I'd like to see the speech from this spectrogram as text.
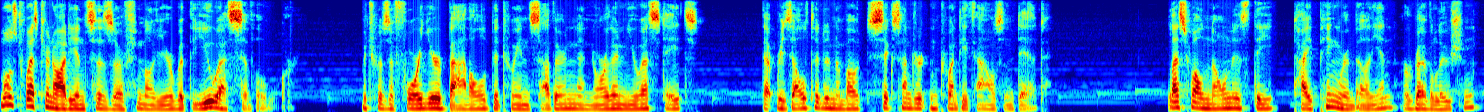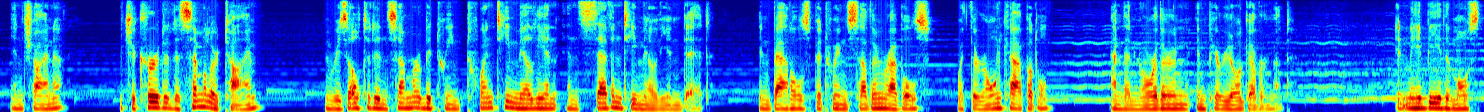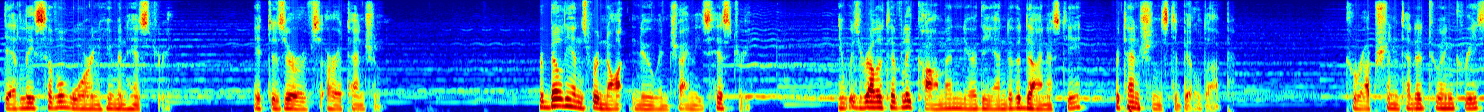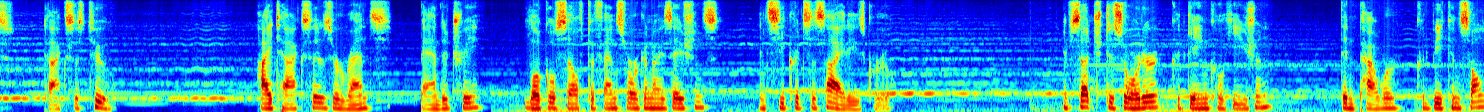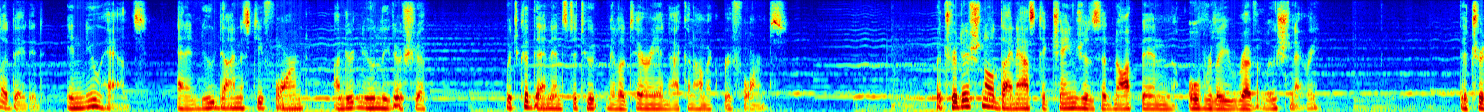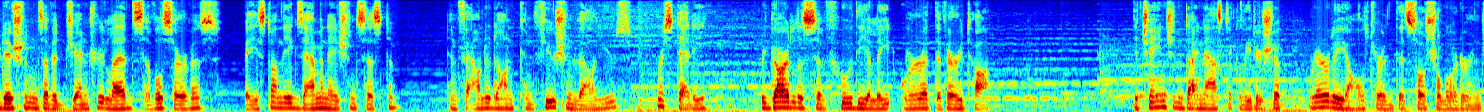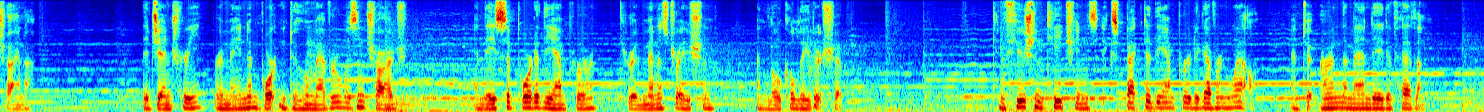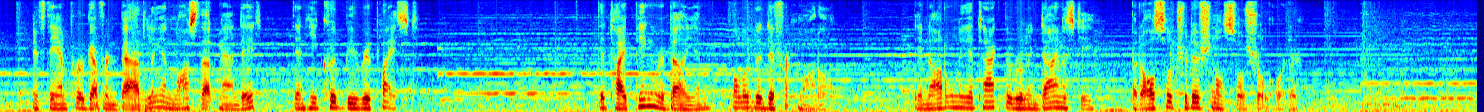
Most Western audiences are familiar with the U.S. Civil War, which was a four year battle between southern and northern U.S. states that resulted in about 620,000 dead. Less well known is the Taiping Rebellion or Revolution in China, which occurred at a similar time and resulted in somewhere between 20 million and 70 million dead in battles between southern rebels with their own capital and the northern imperial government. It may be the most deadly civil war in human history. It deserves our attention. Rebellions were not new in Chinese history. It was relatively common near the end of a dynasty for tensions to build up. Corruption tended to increase, taxes too. High taxes or rents, banditry, local self defense organizations, and secret societies grew. If such disorder could gain cohesion, then power could be consolidated in new hands and a new dynasty formed under new leadership, which could then institute military and economic reforms. But traditional dynastic changes had not been overly revolutionary. The traditions of a gentry led civil service, based on the examination system and founded on Confucian values, were steady, regardless of who the elite were at the very top. The change in dynastic leadership rarely altered the social order in China. The gentry remained important to whomever was in charge, and they supported the emperor through administration and local leadership. Confucian teachings expected the emperor to govern well and to earn the mandate of heaven. If the emperor governed badly and lost that mandate, then he could be replaced. The Taiping Rebellion followed a different model. They not only attacked the ruling dynasty, but also traditional social order.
